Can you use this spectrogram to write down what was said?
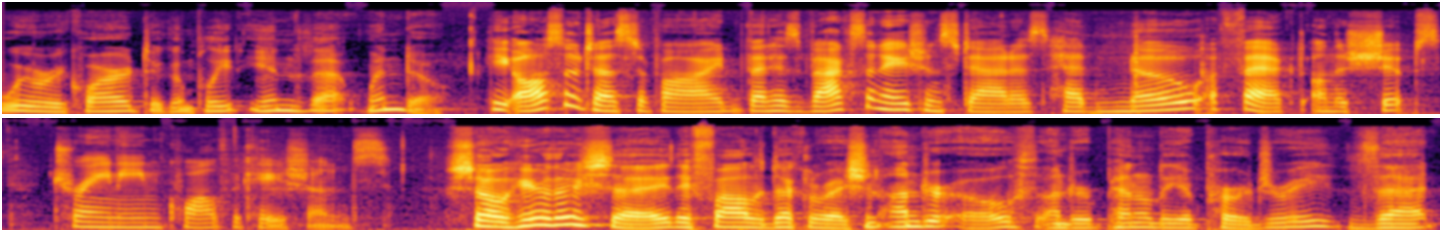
we were required to complete in that window. He also testified that his vaccination status had no effect on the ship's training qualifications. So here they say they file a declaration under oath, under penalty of perjury, that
